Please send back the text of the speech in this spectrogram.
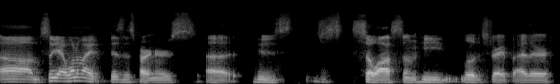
Um, so yeah, one of my business partners, uh, who's just so awesome, he lives right by there.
